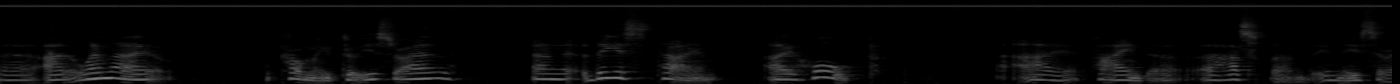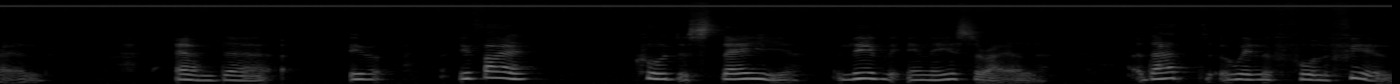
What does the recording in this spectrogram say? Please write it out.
uh, I, when I coming to Israel, and this time I hope I find a, a husband in Israel. And uh, if, if I could stay, live in Israel, that will fulfill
